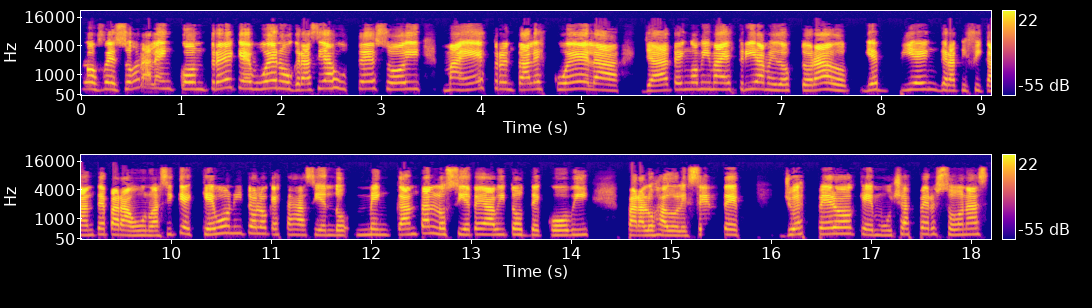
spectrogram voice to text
profesora, la encontré, qué bueno, gracias a usted soy maestro en tal escuela, ya tengo mi maestría, mi doctorado, y es bien gratificante para uno. Así que qué bonito lo que estás haciendo. Me encantan los siete hábitos de COVID para los adolescentes. Yo espero que muchas personas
